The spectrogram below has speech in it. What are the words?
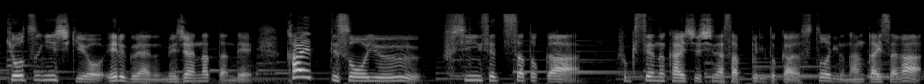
う共通認識を得るぐらいのメジャーになったんで、かえってそういう不親切さとか、伏線の回収しなさっぷりとか、ストーリーの難解さが、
